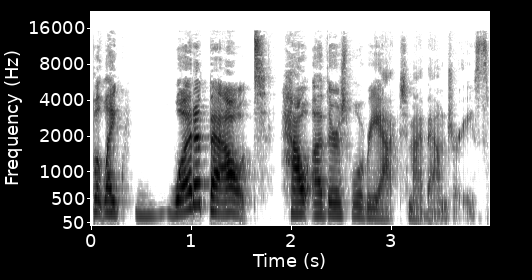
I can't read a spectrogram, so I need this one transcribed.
but like, what about how others will react to my boundaries?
